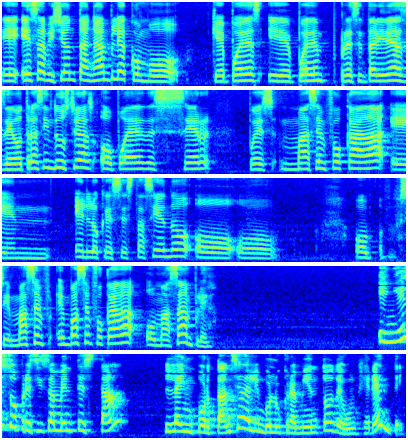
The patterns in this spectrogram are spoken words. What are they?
eh, esa visión tan amplia como que puedes, pueden presentar ideas de otras industrias o puede ser pues más enfocada en, lo que se está haciendo o, sí, más, en, más enfocada o más amplia. En eso precisamente está la importancia del involucramiento de un gerente.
